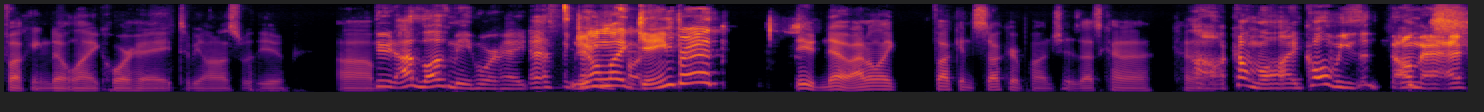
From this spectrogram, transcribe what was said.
fucking don't like Jorge to be honest with you. Um, Dude, I love me Jorge. That's the You don't crazy like part. game bread? dude, no, I don't like fucking sucker punches. That's kind of Oh come on, Colby's a dumbass.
